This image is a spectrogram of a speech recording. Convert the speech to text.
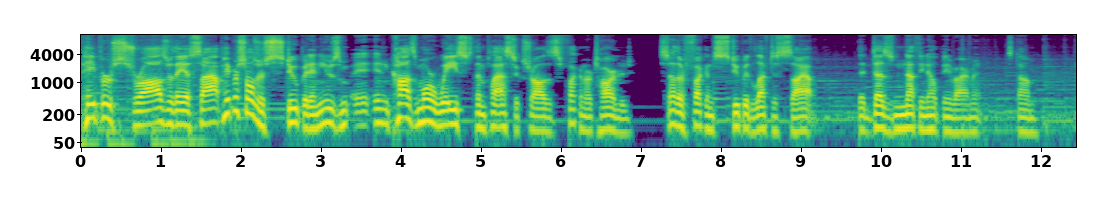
Paper straws are they a psyop? Paper straws are stupid and use and cause more waste than plastic straws. It's fucking retarded. It's another fucking stupid leftist psyop that does nothing to help the environment. It's dumb.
